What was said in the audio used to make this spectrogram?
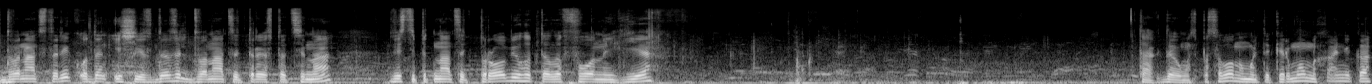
12 рік, 1,6 дизель, 12300 ціна, 215 пробігу, телефони є. Так, дивимось по салону, мультикермо, механіка,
